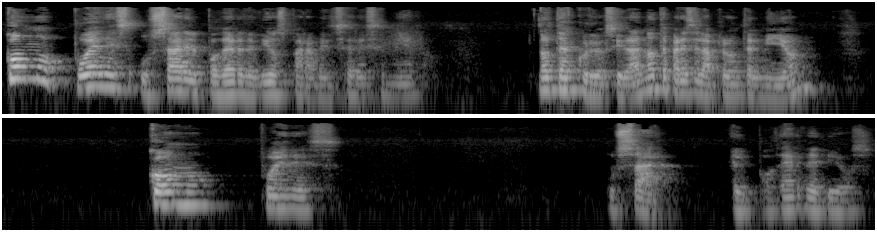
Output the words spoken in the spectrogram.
¿Cómo puedes usar el poder de Dios para vencer ese miedo? ¿No te da curiosidad? ¿No te parece la pregunta del millón? ¿Cómo puedes usar el poder de Dios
